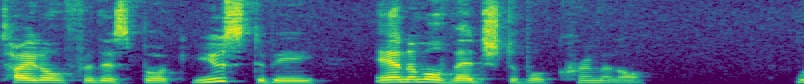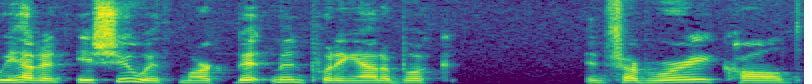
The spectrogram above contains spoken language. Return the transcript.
title for this book used to be Animal Vegetable Criminal. We had an issue with Mark Bittman putting out a book in February called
